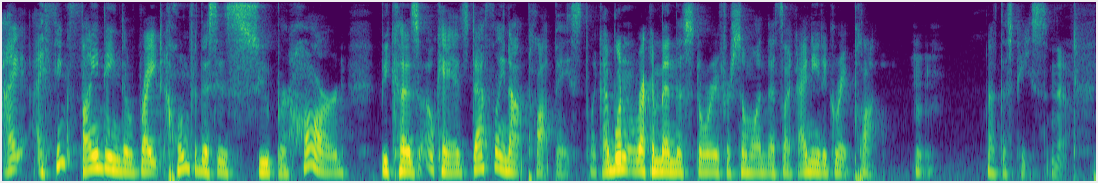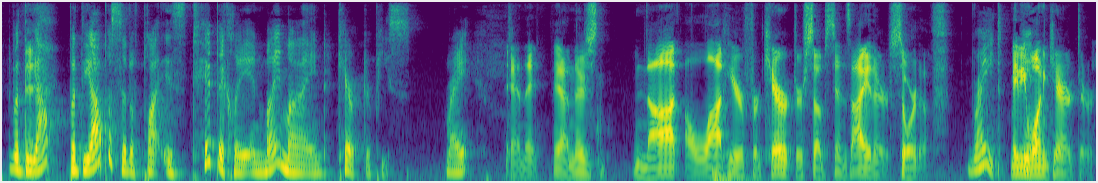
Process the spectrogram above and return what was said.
I, I think finding the right home for this is super hard because okay, it's definitely not plot based. Like I wouldn't recommend this story for someone that's like, I need a great plot. Mm-mm, not this piece. No. But the op- but the opposite of plot is typically, in my mind, character piece, right? Yeah, and, they, yeah, and there's not a lot here for character substance either, sort of. Right. Maybe And- one character.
